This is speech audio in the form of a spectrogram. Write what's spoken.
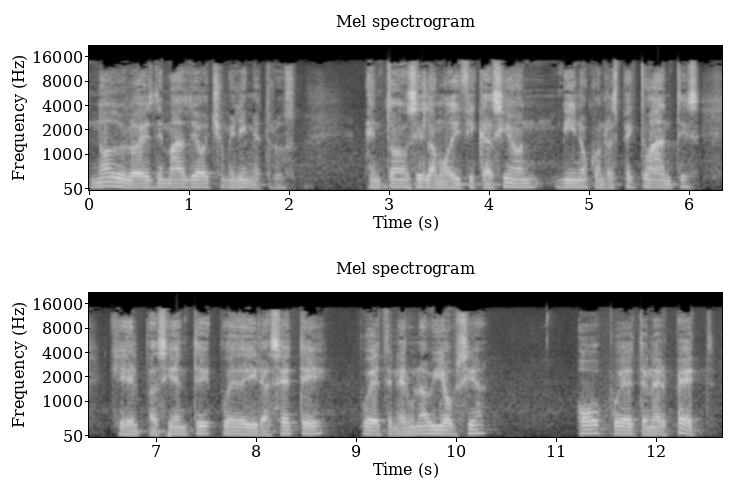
nódulo es de más de 8 milímetros. Entonces la modificación vino con respecto a antes, que el paciente puede ir a CT, puede tener una biopsia o puede tener PET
